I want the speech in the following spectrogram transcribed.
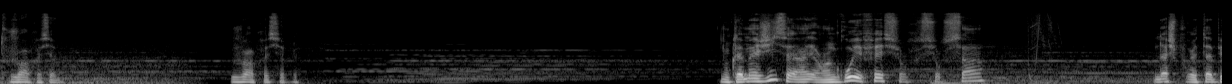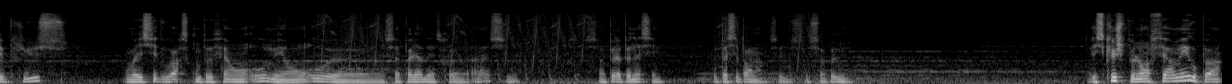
Toujours appréciable. Toujours appréciable. Donc la magie, ça a un gros effet sur, ça. Là, je pourrais taper plus. On va essayer de voir ce qu'on peut faire en haut, mais en haut, euh, ça n'a pas l'air d'être... Euh, ah, si. C'est un peu la panacée. On peut passer par là, c'est un peu mieux. Est-ce que je peux l'enfermer ou pas?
